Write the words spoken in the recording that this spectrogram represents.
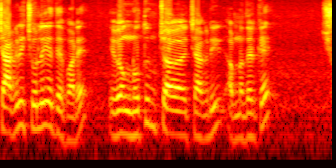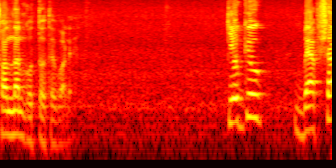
চাকরি চলে যেতে পারে এবং নতুন চাকরি আপনাদেরকে সন্ধান করতে হতে পারে। কেউ কেউ ব্যবসা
